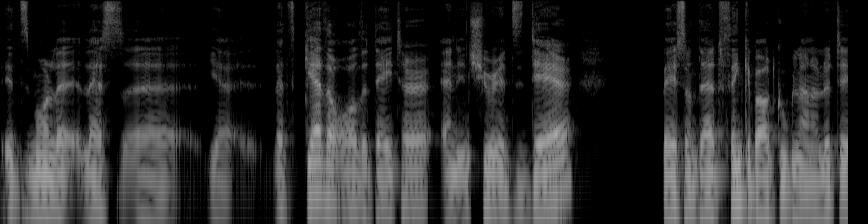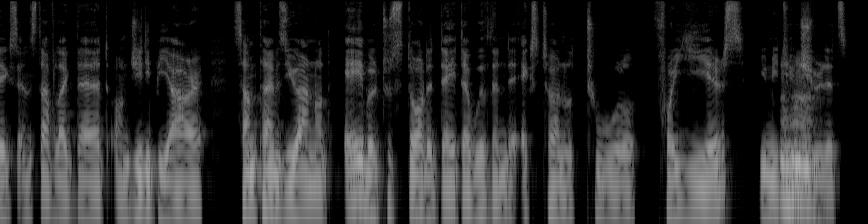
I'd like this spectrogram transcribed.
it's more or less, uh, yeah, let's gather all the data and ensure it's there. Based on that, think about Google Analytics and stuff like that on GDPR. Sometimes you are not able to store the data within the external tool for years. You need to mm -hmm. ensure it's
